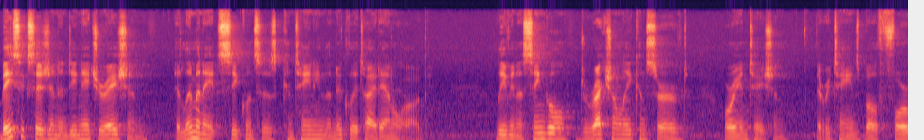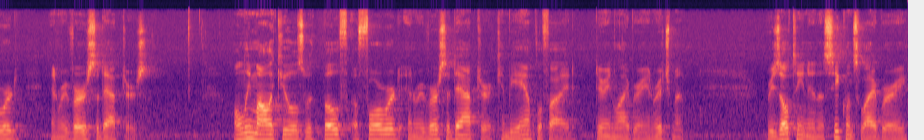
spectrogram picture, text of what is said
Base excision and denaturation eliminates sequences containing the nucleotide analog. leaving a single directionally conserved orientation that retains both forward and reverse adapters. Only molecules with both a forward and reverse adapter can be amplified during library enrichment, resulting in a sequence library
